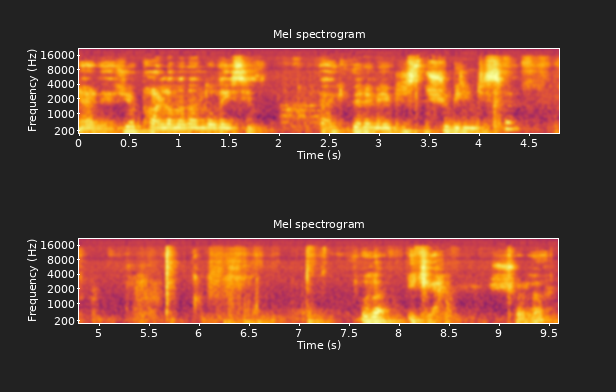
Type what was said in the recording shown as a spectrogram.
Nerede yazıyor? Parlamadan dolayı siz belki göremeyebilirsiniz. Şu birincisi. Bu da iki. Şurada.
